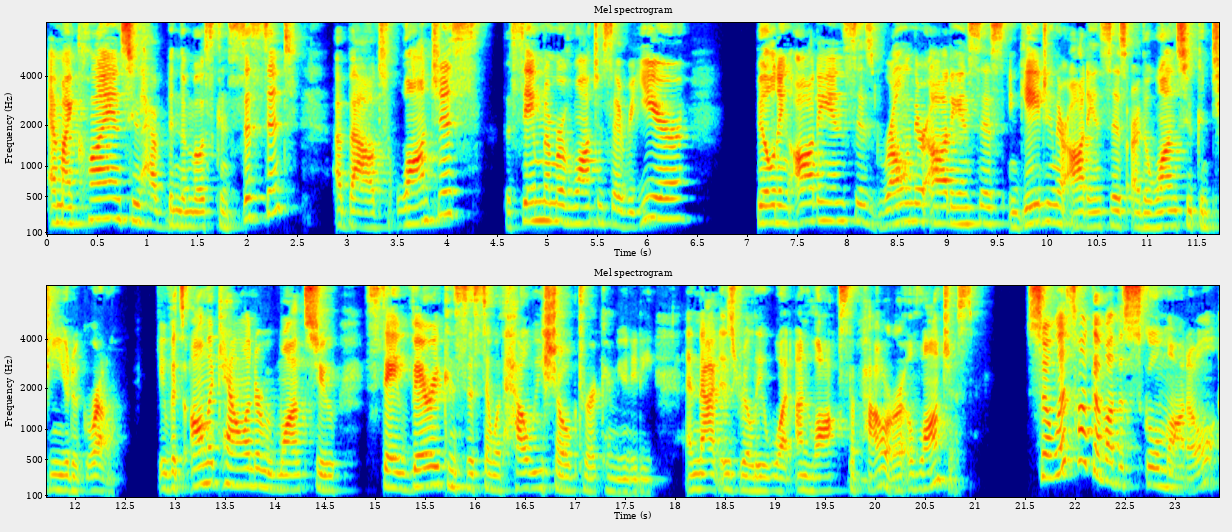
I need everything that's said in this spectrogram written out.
And my clients who have been the most consistent about launches, the same number of launches every year, building audiences, growing their audiences, engaging their audiences are the ones who continue to grow. If it's on the calendar, we want to stay very consistent with how we show up to our community. And that is really what unlocks the power of launches. So let's talk about the school model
